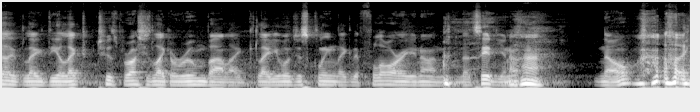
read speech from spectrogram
that like the electric toothbrush is like a Roomba like like it will just clean like the floor you know and that's it you know Huh. No, like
